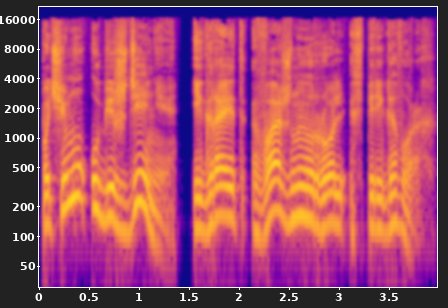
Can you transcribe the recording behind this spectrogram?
Почему убеждение играет важную роль в переговорах?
